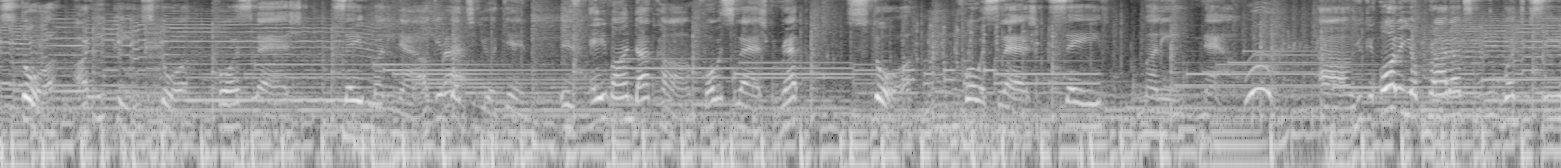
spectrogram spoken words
store, R E P store forward slash save money now. I'll give that to you again. Is avon.com forward slash rep store forward slash save money now. Woo. Uh, you can order your products, what you see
